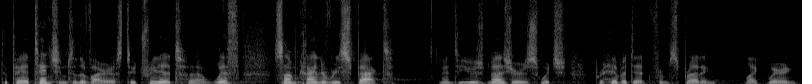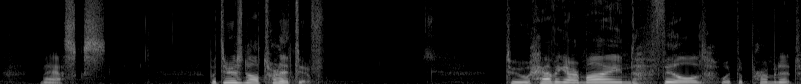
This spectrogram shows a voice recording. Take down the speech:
to pay attention to the virus, to treat it uh, with some kind of respect, and to use measures which prohibit it from spreading, like wearing masks. But there is an alternative to having our mind filled with the permanent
